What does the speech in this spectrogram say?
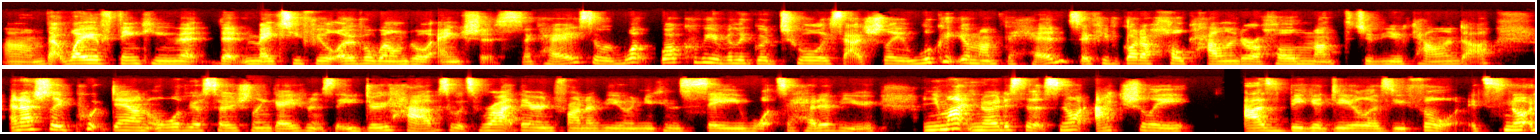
um, that way of thinking that that makes you feel overwhelmed or anxious okay? So what what could be a really good tool is to actually look at your month ahead. So if you've got a whole calendar a whole month to view calendar and actually put down all of your social engagements that you do have. So it's right there in front of you and you can see what's ahead of you. And you might notice that it's not actually as big a deal as you thought. It's not,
